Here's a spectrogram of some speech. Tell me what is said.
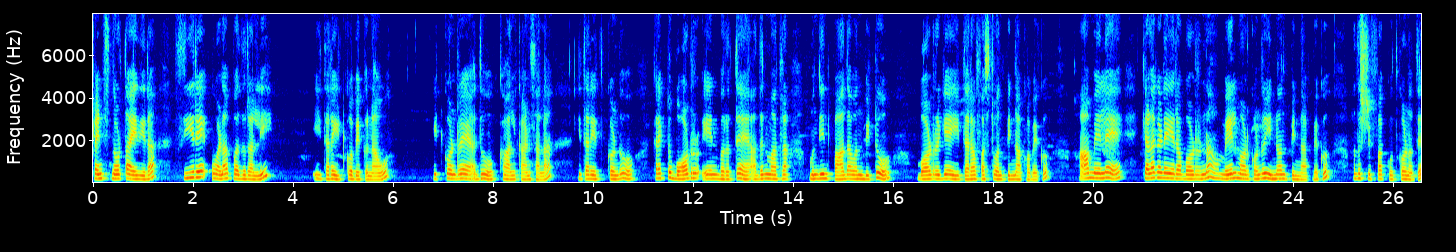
ಫ್ರೆಂಡ್ಸ್ ನೋಡ್ತಾ ಇದ್ದೀರಾ? ಸೀರೆ ಒಳ ಪದರಲ್ಲಿ ಈ ಥರ ಇಟ್ಕೋಬೇಕು ನಾವು. ಇಟ್ಕೊಂಡ್ರೆ ಅದು ಕಾಲು ಕಾಣಿಸಲ್ಲ. ಈ ಥರ ಇಟ್ಕೊಂಡು ಕರೆಕ್ಟು ಬಾರ್ಡ್ರ್ ಏನು ಬರುತ್ತೆ ಅದನ್ನು ಮಾತ್ರ ಮುಂದಿನ ಪಾದ ಒಂದು ಬಿಟ್ಟು ಬಾರ್ಡ್ರಿಗೆ ಈ ಥರ ಫಸ್ಟ್ ಒಂದು ಪಿನ್ ಹಾಕೋಬೇಕು. ಆಮೇಲೆ ಕೆಳಗಡೆ ಇರೋ ಬಾರ್ಡ್ರನ್ನ ಮೇಲ್ ಮಾಡಿಕೊಂಡು ಇನ್ನೊಂದು ಪಿನ್ ಹಾಕಬೇಕು. ಅದು ಸ್ಟಿಫಾಗಿ ಕೂತ್ಕೊಳುತ್ತೆ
